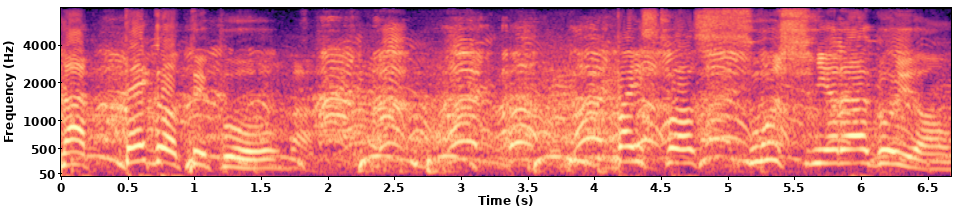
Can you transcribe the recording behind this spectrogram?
na tego typu Państwo słusznie reagują.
